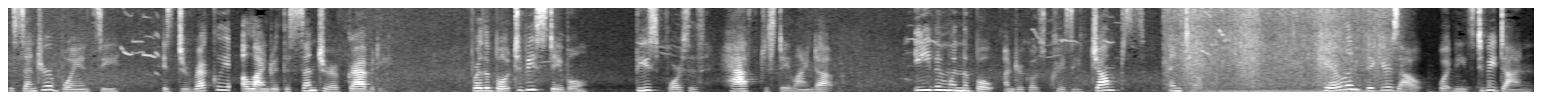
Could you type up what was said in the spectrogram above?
the center of buoyancy is directly aligned with the center of gravity. For the boat to be stable, these forces have to stay lined up, even when the boat undergoes crazy jumps and tilts. Carolyn figures out what needs to be done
